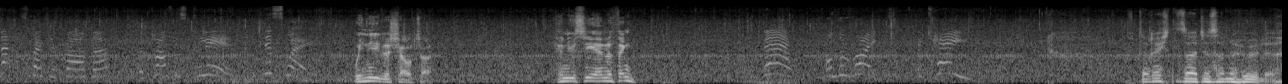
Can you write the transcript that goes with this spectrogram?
That's better, Father. The path is cleared. This way. We need a shelter. Can you see anything? There. On the right. A cave. Auf der rechten Seite ist eine Höhle.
